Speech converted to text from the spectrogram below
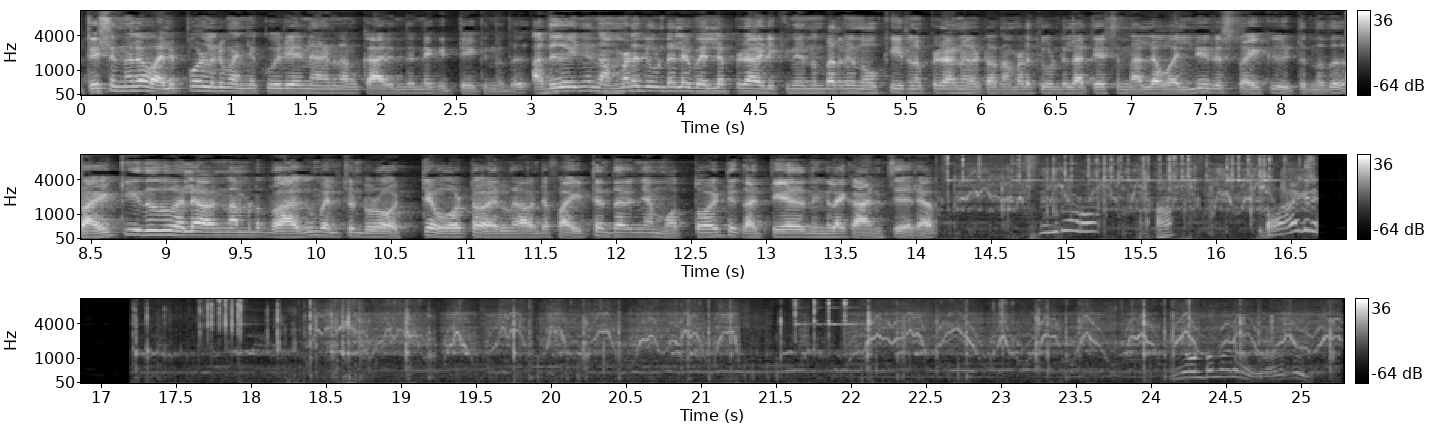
അത്യാവശ്യം നല്ല വലിപ്പമുള്ള ഒരു മഞ്ഞക്കൂരിയനാണ് നമുക്ക് ആദ്യം തന്നെ കിട്ടിയേക്കുന്നത്. അത് കഴിഞ്ഞ് നമ്മുടെ ചൂണ്ടലെ വെല്ലപ്പോഴാണ് അടിക്കുന്നതെന്നും പറഞ്ഞ് നോക്കിയിരുന്നപ്പോഴാണ് കേട്ടോ നമ്മുടെ ചൂണ്ടൽ അത്യാവശ്യം നല്ല വലിയൊരു സ്ട്രൈക്ക് കിട്ടുന്നത്. സ്ട്രൈക്ക് ചെയ്തതുമല്ല അവൻ നമ്മുടെ ഡ്രാഗും വലിച്ചുകൊണ്ടുള്ള ഒറ്റ ഓട്ടമായിരുന്നു. അവന്റെ ഫൈറ്റ് എന്തായാലും ഞാൻ മൊത്തമായിട്ട് കട്ട് ചെയ്ത് നിങ്ങളെ കാണിച്ചു തരാം. ഇനി ഡ്രാഗൺ നീ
